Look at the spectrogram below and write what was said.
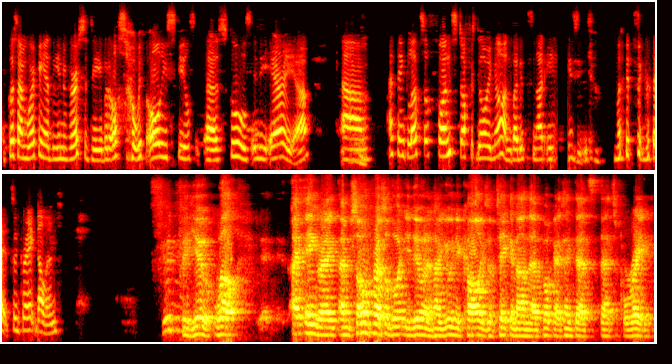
of course I'm working at the university, but also with all these skills uh, schools in the area. Um, I think lots of fun stuff is going on, but it's not easy. but it's a great it's a great challenge. Good for you. Well, I, Ingrid, I, I'm so impressed with what you're doing and how you and your colleagues have taken on that book. I think that's that's great.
